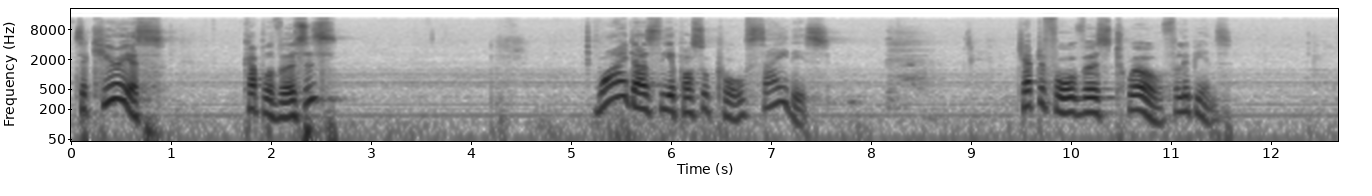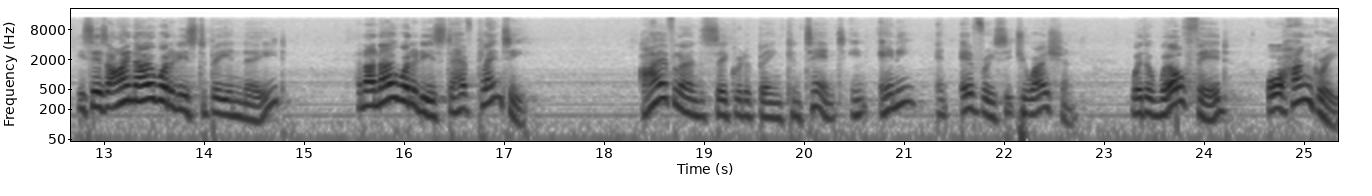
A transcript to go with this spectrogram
It's a curious couple of verses. Why does the Apostle Paul say this? Chapter 4, verse 12, Philippians. He says, I know what it is to be in need, and I know what it is to have plenty. I have learned the secret of being content in any and every situation, whether well fed or hungry,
